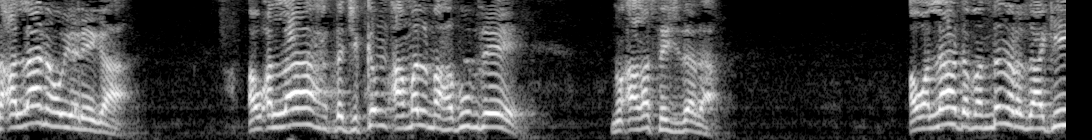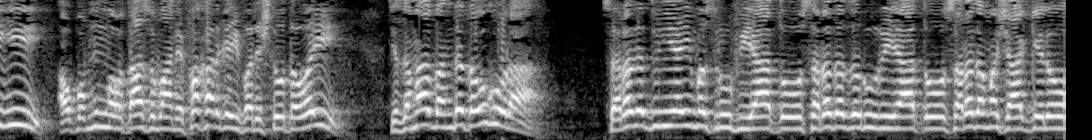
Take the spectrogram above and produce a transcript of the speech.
د الله نه ویریږي او الله د چې کوم عمل محبوب دی نو هغه سجده ده او الله د بندن رضا کیږي او په موږ او تاسو باندې فخر کوي فرشتو ته وایي چې زما بنده ته وګوره سره د دنیایي مصروفیاتو سره د ضرورتو سره د مشاکلو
